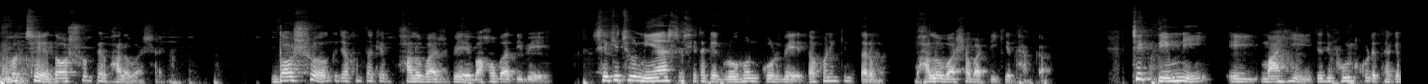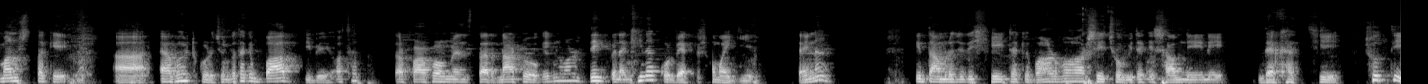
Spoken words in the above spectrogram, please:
হচ্ছে দর্শকদের ভালোবাসায়। দর্শক যখন তাকে ভালোবাসবে, বাহবা দিবে, সে কিছু নিয়ে আসলে সেটাকে গ্রহণ করবে, তখনই কিন্তু তার ভালোবাসা বা টিকে থাকা। ঠিক তেমনি এই মাহি যদি ভুল করে থাকে, মানুষ তাকে অ্যাভয়েড করে চলবে, তাকে বাদ দিবে, অর্থাৎ তার পারফরমেন্স তার নাটক, এগুলো মানুষ দেখবে না, ঘৃণা করবে একটা সময় গিয়ে, তাই না? কিন্তু আমরা যদি সেইটাকে বারবার, সেই ছবিটাকে সামনে এনে দেখাচ্ছি সত্যি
